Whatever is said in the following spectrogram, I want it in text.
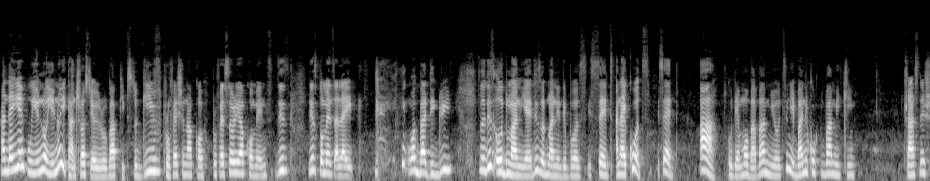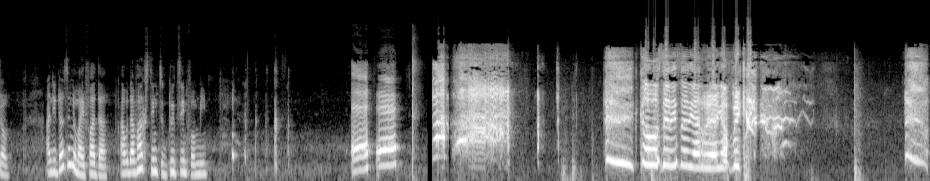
And then you you know you know you can trust your Yoruba peeps to give professional co- professorial comments. These these comments are like what bad degree so this old man here, this old man in the bus, he said, and I quote, he said, Ah, kò dẹ̀ mọ bàbá mi o, tí mi bá ní kó bá mi kí. Translation. And he doesn't know my father. I would have asked him to greet him for me. ¿Cómo se dice diarrea en África?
